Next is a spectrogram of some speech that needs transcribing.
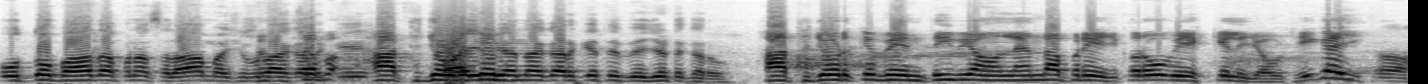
ਉਸ ਤੋਂ ਬਾਅਦ ਆਪਣਾ ਸਲਾਹ ਮਸ਼ਵਰਾ ਸਭ ਕਰਕੇ ਹੱਥ ਜੋੜ ਕੇ- ਬਿਆਨਾ ਕਰਕੇ ਤੇ ਵਿਜ਼ਿਟ ਕਰੋ। ਹੱਥ ਜੋੜ ਕੇ ਬੇਨਤੀ ਵੀ ਆਨਲਾਈਨ ਦਾ ਪਰਹੇਜ ਕਰੋ ਵੇਖ ਕੇ ਲੈ ਜਾਓ ਠੀਕ ਹੈ ਜੀ? ਆਹ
